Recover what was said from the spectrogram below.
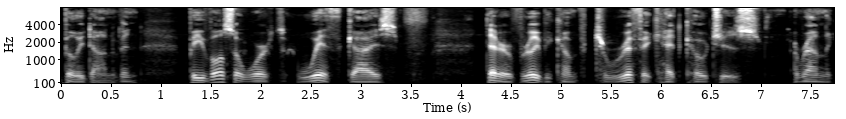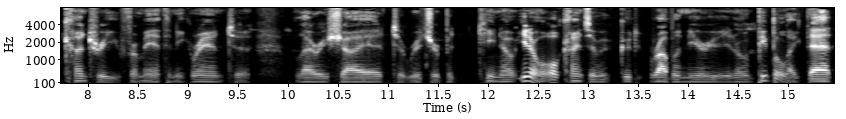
Billy Donovan, but you've also worked with guys that have really become terrific head coaches around the country, from Anthony Grant to Larry Shyatt to Richard Pitino, you know, all kinds of good Rob Lanier, you know, people like that,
